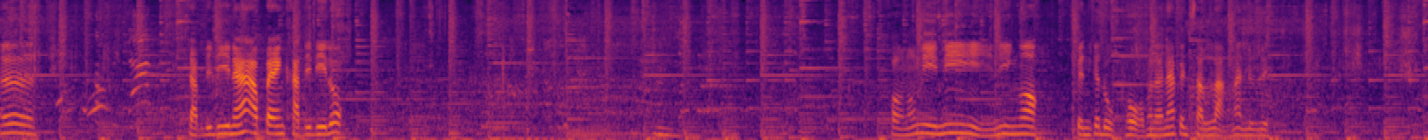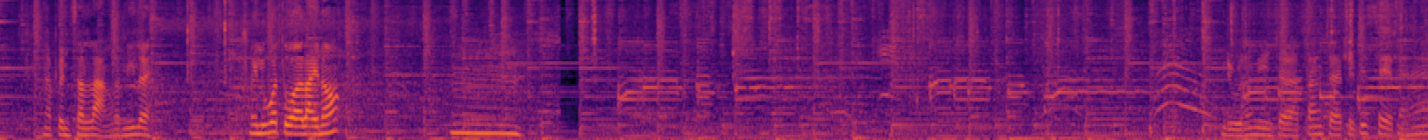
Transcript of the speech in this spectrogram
เออ จับดีๆนะ เอาแปรงขัดดีๆลูก ของน้องนีนี่นี่งอกเป็นกระดูกโผล่มาแล้วนะเป็นสันหลังอะดูสินะเป็นสันหลังแบบนี้เลย ไม่รู้ว่าตัวอะไรเนาะอืมดูน้องนีจะตั้งใจเป็นพิเศษนะฮะ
